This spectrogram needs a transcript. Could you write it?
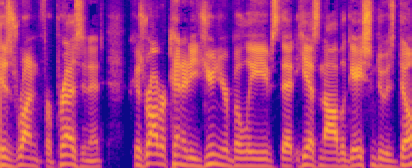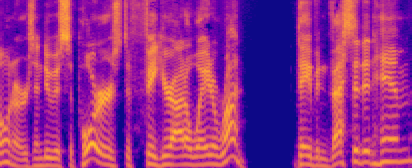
his run for president because Robert Kennedy Jr. believes that he has an obligation to his donors and to his supporters to figure out a way to run. They've invested in him.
